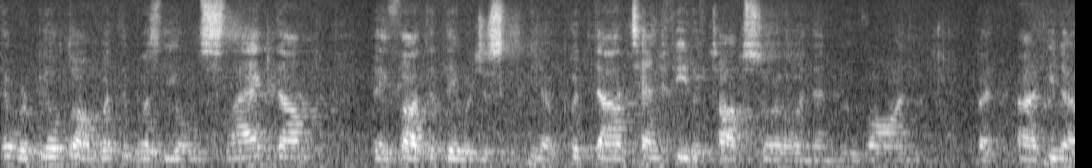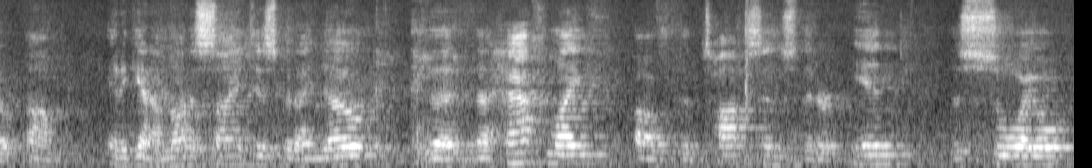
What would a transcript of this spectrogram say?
that were built on what was the old slag dump. They thought that they would just, you know, put down 10 feet of topsoil and then move on. But, you know, um, and again, I'm not a scientist, but I know that the half-life of the toxins that are in the soil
